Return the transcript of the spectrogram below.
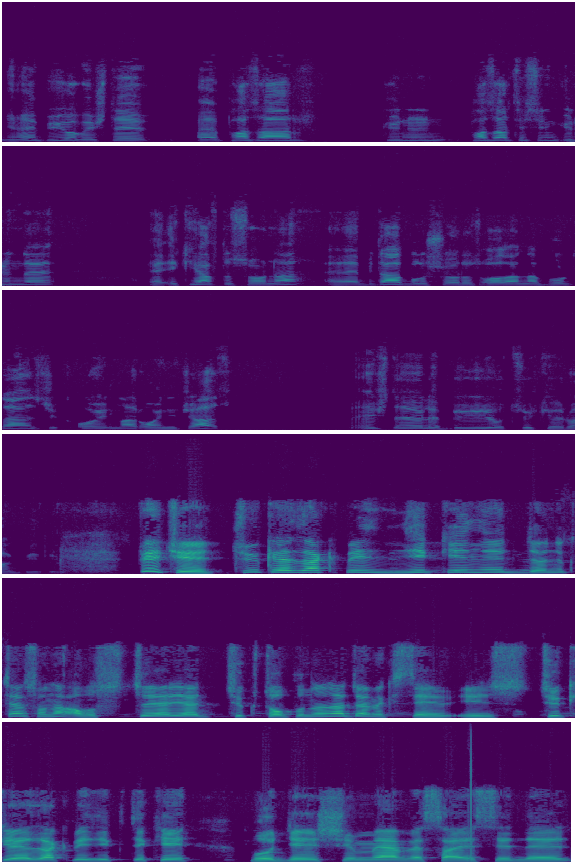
yine büyüyor ve işte e, pazar günün pazartesinin gününde e, iki hafta sonra e, bir daha buluşuyoruz oğlanla burada. Azıcık oyunlar oynayacağız. Ve işte öyle büyüyor Türkiye Rugby. Peki Türkiye Rugby Ligi'ne döndükten sonra Avustralya Türk topluluğuna dönmek isteriz. Türkiye Rugby Lig'deki bu değişimler vesairesinde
